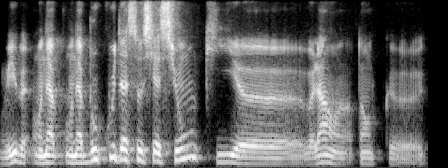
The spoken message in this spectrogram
Oui, ben, on, a, on a beaucoup d'associations qui, voilà, en tant que,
